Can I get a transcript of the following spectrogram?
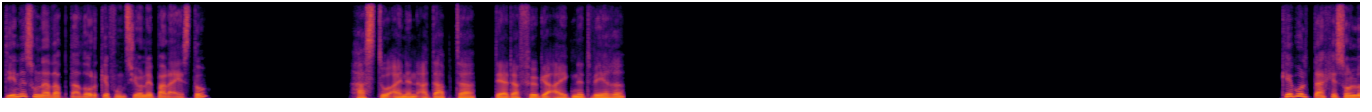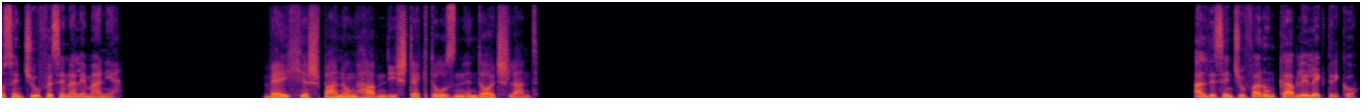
¿Tienes un adaptador que funcione para esto? Hast du einen Adapter, der dafür geeignet wäre? ¿Qué voltaje son los enchufes en Alemania? Welche Spannung haben die Steckdosen in Deutschland? Al desenchufar un cable eléctrico,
